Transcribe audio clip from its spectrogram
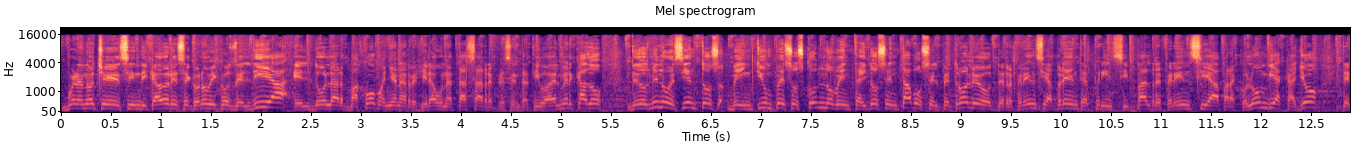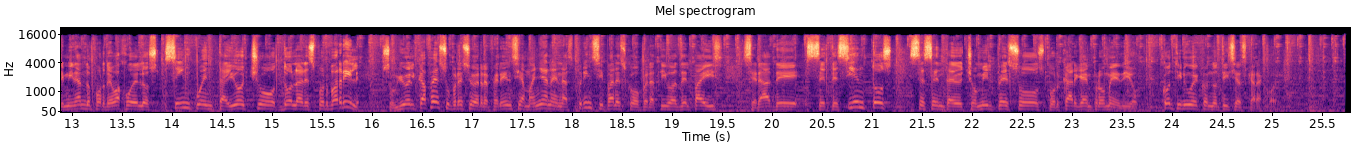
Buenas noches, indicadores económicos del día. El dólar bajó, mañana regirá una tasa representativa del mercado de 2.921 pesos con 92 centavos. El petróleo de referencia Brent, principal referencia para Colombia, cayó, terminando por debajo de los 58 dólares por barril. Subió el café, su precio de referencia mañana en las principales cooperativas del país será de 768 mil pesos por carga en promedio. Continúe con Noticias Caracol.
